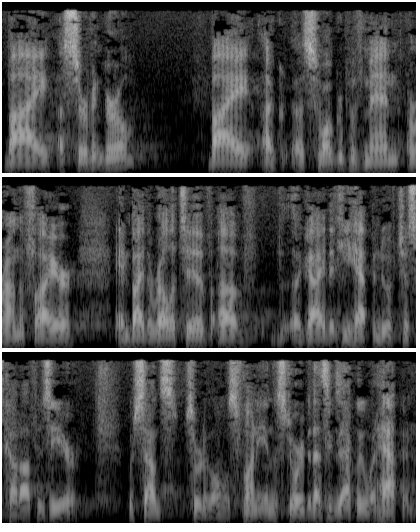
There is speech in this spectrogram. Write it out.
by a servant girl by a, a, small group of men around the fire and by the relative of a guy that he happened to have just cut off his ear, which sounds sort of almost funny in the story, but that's exactly what happened.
